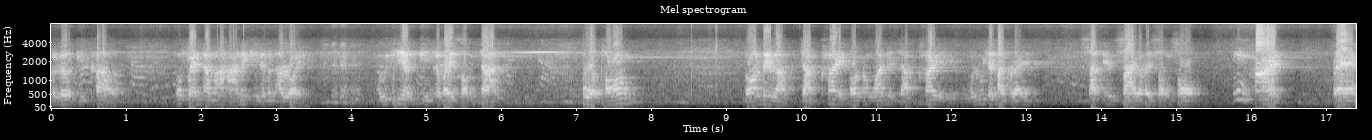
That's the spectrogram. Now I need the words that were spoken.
ก็เลิกกินข้าว พราะแฟนทำอาหารให้กินเนี่ยมันอร่อย มื้อเที่ยงกินเข้าไปสองจาน ปวดท้อง นอนไม่หลับ จับไข้ ตอนกลางวันเนี่ยจับไข้ไม่รู้จะทำอะไร ซัดเอนไซม์เข้าไปสองซองอื้อหาย แปลก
